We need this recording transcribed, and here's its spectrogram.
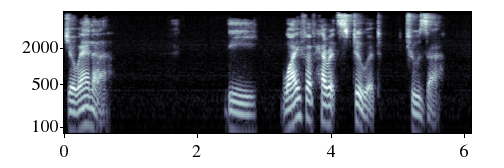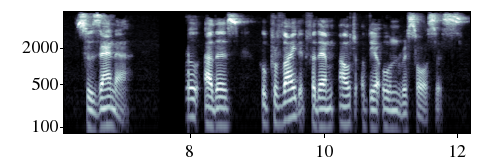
Joanna, the wife of Herod's steward, Chuza, Susanna, and several others who provided for them out of their own resources.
